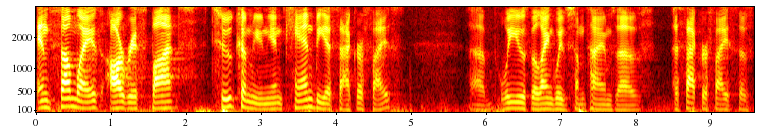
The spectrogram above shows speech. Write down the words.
In some ways, our response to communion can be a sacrifice. Uh, we use the language sometimes of a sacrifice of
